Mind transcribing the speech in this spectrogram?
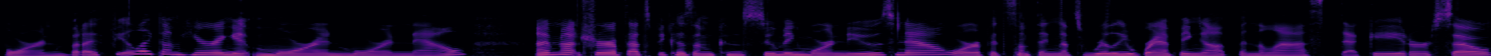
born, but I feel like I'm hearing it more and more now. I'm not sure if that's because I'm consuming more news now or if it's something that's really ramping up in the last decade or so.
